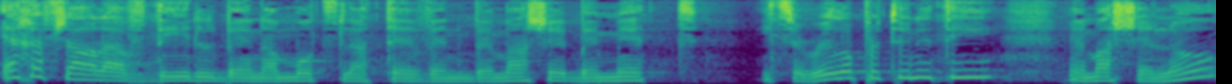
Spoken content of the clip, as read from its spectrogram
איך אפשר להבדיל בין המוץ לתבן, במה שבאמת... It's a real opportunity, ומה שלא,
